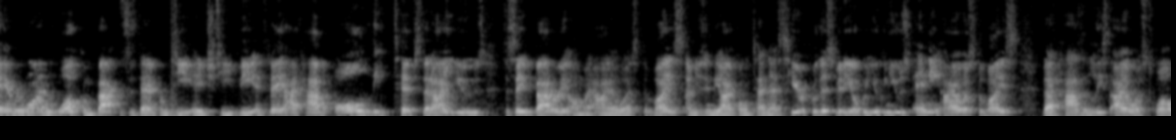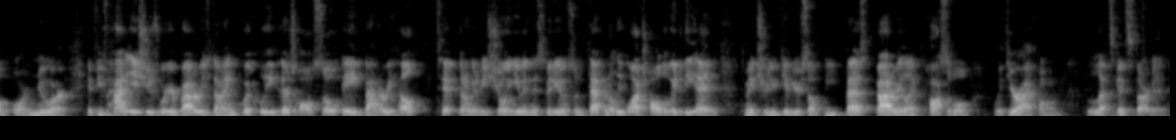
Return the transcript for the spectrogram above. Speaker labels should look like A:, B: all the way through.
A: Hey everyone, welcome back. This is Dan from DHTV and today I have all the tips that I use to save battery on my iOS device. I'm using the iPhone XS here for this video, but you can use any iOS device that has at least iOS 12 or newer. If you've had issues where your battery's dying quickly, there's also a battery health tip that I'm going to be showing you in this video, so definitely watch all the way to the end to make sure you give yourself the best battery life possible with your iPhone. Let's get started.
